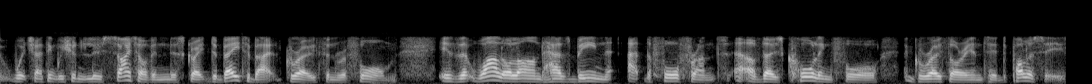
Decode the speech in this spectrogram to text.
which I think we shouldn't lose sight of in this great debate about growth and reform, is that while Hollande has been at the forefront of those calling for growth-oriented policies,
